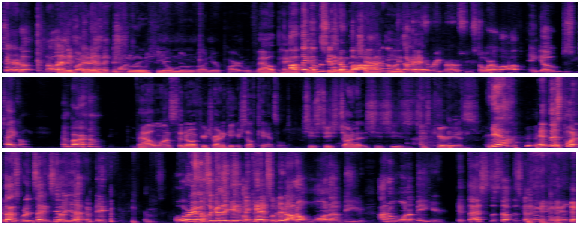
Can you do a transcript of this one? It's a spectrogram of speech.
tear it up. Not let that is, anybody that is a true heel move on your part. With Val I think I'm just gonna go in the buy. I think I'm gonna go to at- every grocery store alive and go just take them and burn them. Val wants to know if you're trying to get yourself canceled. She's she's trying to she's she's she's curious. Yeah. At this point, if that's what it takes. Hell yeah. If, if, if Oreos are gonna get me canceled, dude, I don't want to be. I don't want to be here. If that's the stuff that's gonna keep me here,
